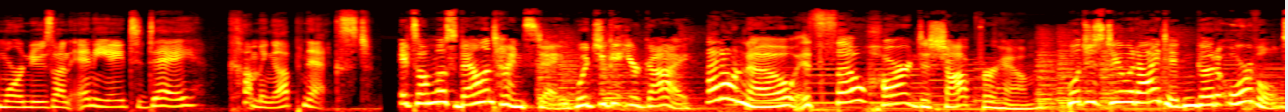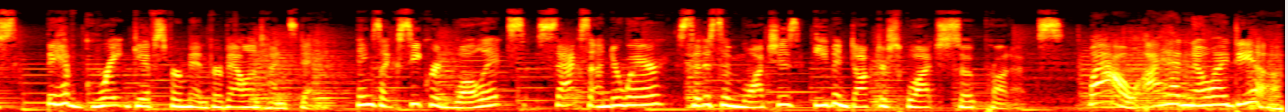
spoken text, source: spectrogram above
More news on NEA today, coming up next. It's almost Valentine's Day. What'd you get your guy? I don't know. It's so hard to shop for him. We'll just do what I did and go to Orville's. They have great gifts for men for Valentine's Day. Things like secret wallets, SAXX underwear, Citizen watches, even Dr. Squatch soap products. Wow, I had no idea.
